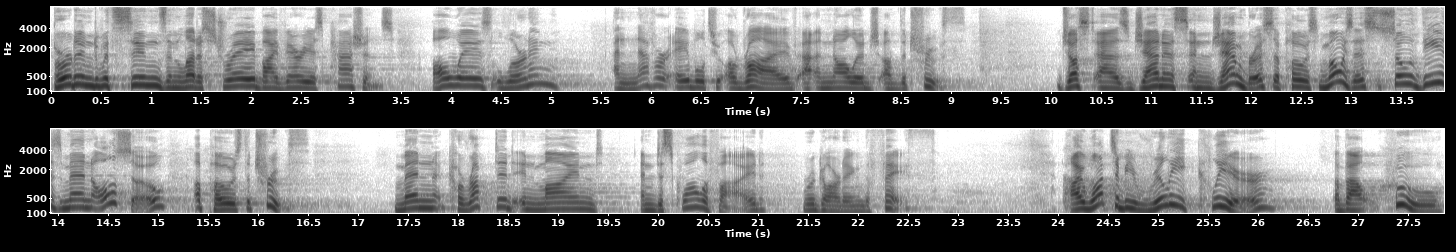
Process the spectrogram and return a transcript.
burdened with sins and led astray by various passions, always learning and never able to arrive at a knowledge of the truth. Just as Jannes and Jambres opposed Moses, so these men also oppose the truth. Men corrupted in mind and disqualified regarding the faith. I want to be really clear about who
